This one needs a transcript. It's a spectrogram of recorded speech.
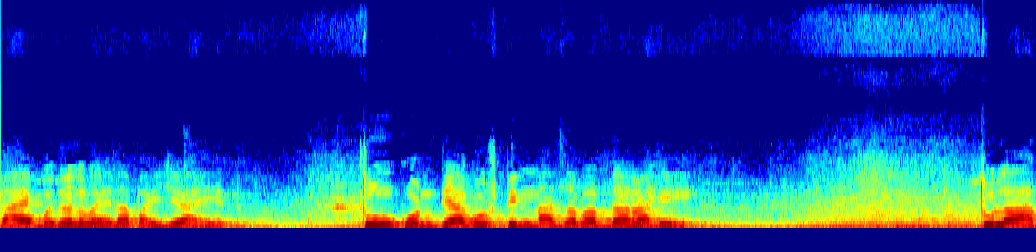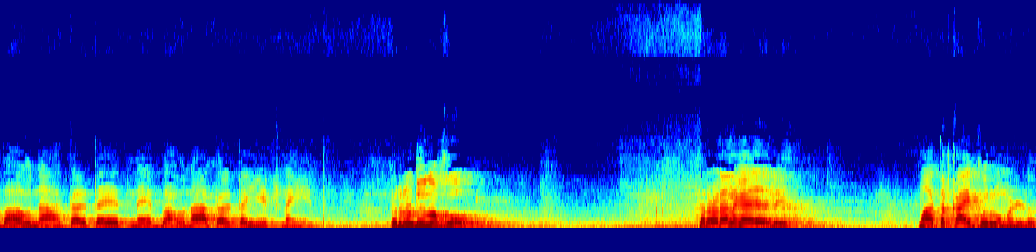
काय बदल व्हायला पाहिजे आहेत? तू कोणत्या गोष्टींना जबाबदार आहे? तुला भावना हाताळता येत नाहीत भावना हाताळता येत नाहीत. रडू नको. रडायला काय झाले मग आता काय करू म्हणलं?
